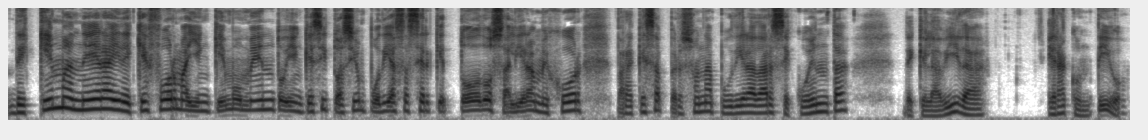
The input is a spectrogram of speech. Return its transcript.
de qué manera y de qué forma y en qué momento y en qué situación podías hacer que todo saliera mejor para que esa persona pudiera darse cuenta de que la vida era contigo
